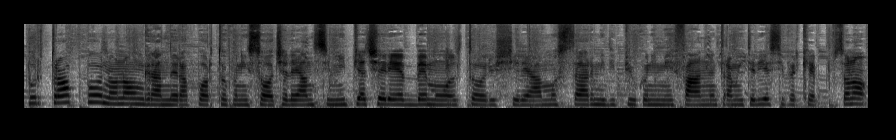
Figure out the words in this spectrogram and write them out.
purtroppo non ho un grande rapporto con i social e anzi mi piacerebbe molto riuscire a mostrarmi di più con i miei fan tramite di essi perché sono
